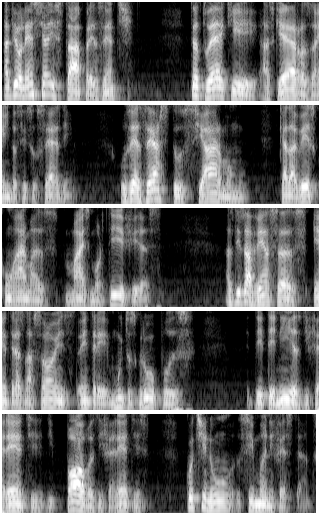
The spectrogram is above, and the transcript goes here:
a violência está presente. Tanto é que as guerras ainda se sucedem, os exércitos se armam cada vez com armas mais mortíferas, as desavenças entre as nações, entre muitos grupos de etnias diferentes, de povos diferentes, continuam se manifestando.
